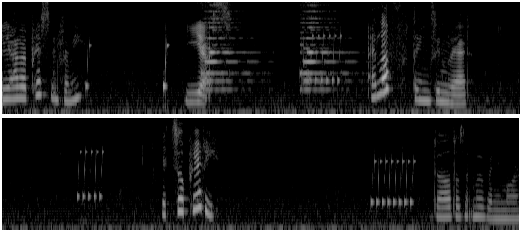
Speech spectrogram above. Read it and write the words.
Do you have a present for me? Yes. I love things in red. It's so pretty. Doll doesn't move anymore.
